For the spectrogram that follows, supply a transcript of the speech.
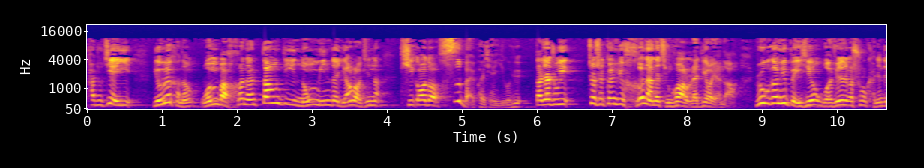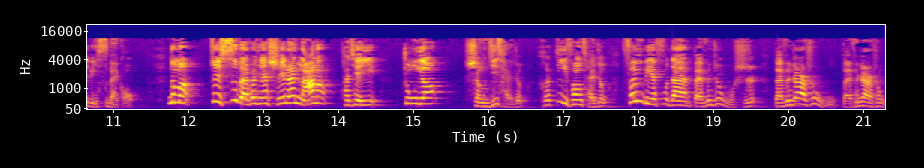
他就建议有没有可能我们把河南当地农民的养老金呢提高到四百块钱一个月？大家注意，这是根据河南的情况来调研的啊。如果根据北京，我觉得这个数肯定得比四百高。那么这四百块钱谁来拿呢？他建议中央、省级财政和地方财政分别负担百分之五十、百分之二十五、百分之二十五。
